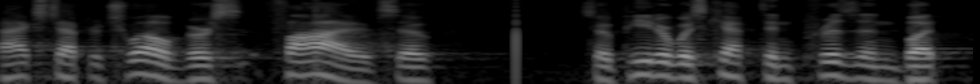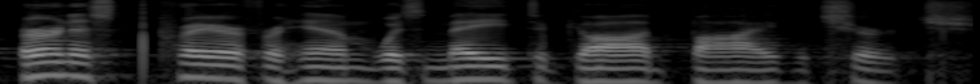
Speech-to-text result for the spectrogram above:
Acts chapter 12, verse 5. So, so Peter was kept in prison, but earnest prayer for him was made to God by the church.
